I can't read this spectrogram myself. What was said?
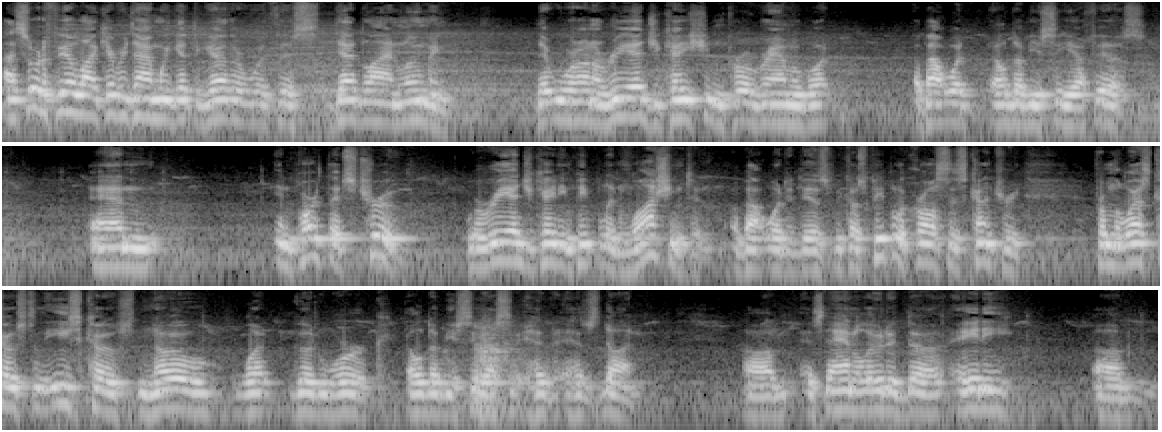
I sort of feel like every time we get together with this deadline looming, that we're on a re-education program of what about what LWCF is. And in part, that's true. We're re educating people in Washington about what it is because people across this country, from the West Coast to the East Coast, know what good work LWCF has done. Um, as Dan alluded, uh, 80, um,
